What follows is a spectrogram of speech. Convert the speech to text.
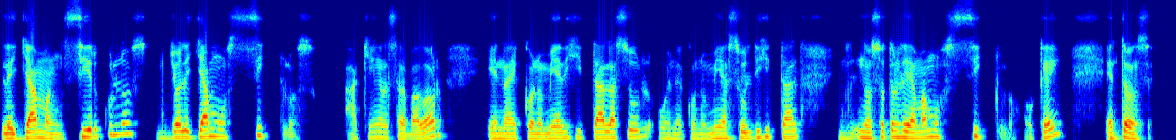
le llaman círculos, yo le llamo ciclos. Aquí en El Salvador, en la economía digital azul o en la economía azul digital, nosotros le llamamos ciclo, ¿ok? Entonces,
